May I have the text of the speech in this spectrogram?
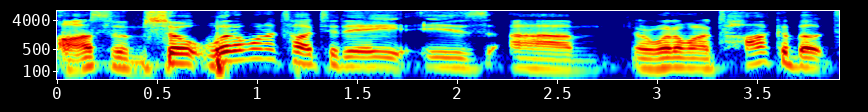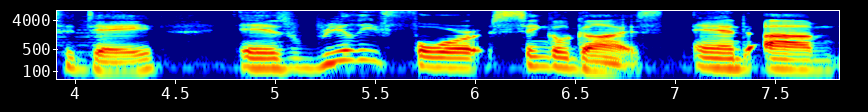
Awesome. So, what I want to talk today is, um, or what I want to talk about today is really for single guys, and um,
